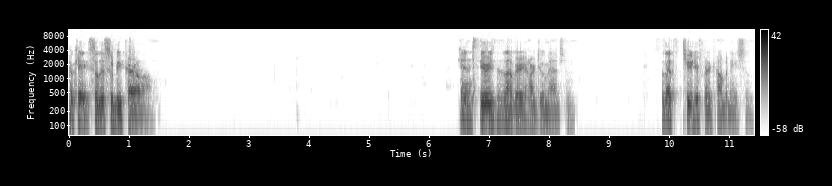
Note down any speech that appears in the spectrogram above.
Okay, so this would be parallel. And series is not very hard to imagine. So that's two different combinations.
